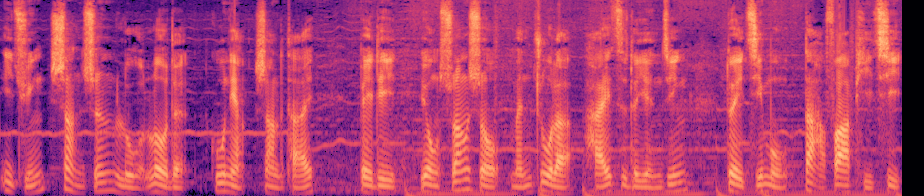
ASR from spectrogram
一群上身裸露的姑娘上了台，贝蒂用双手蒙住了孩子的眼睛，对吉姆大发脾气。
